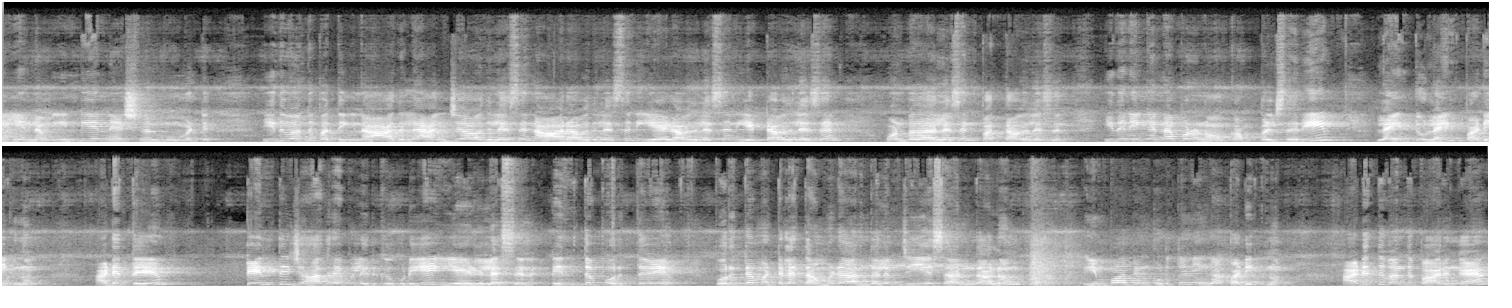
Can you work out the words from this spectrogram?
ஐஎன்எம் இந்தியன் நேஷனல் மூமெண்ட் இது வந்து பார்த்தீங்கன்னா அதில் அஞ்சாவது லெசன் ஆறாவது லெசன் ஏழாவது லெசன் எட்டாவது லெசன் ஒன்பதாவது லெசன் பத்தாவது லெசன் இது நீங்கள் என்ன பண்ணணும்? கம்பல்சரி லைன் டு லைன் படிக்கணும். அடுத்து டென்த்து ஜாகிரபியில் இருக்கக்கூடிய ஏழு லெசன் டென்த்தை பொறுத்து பொறுத்த மட்டில் தமிழாக இருந்தாலும் ஜிஎஸ்ஸாக இருந்தாலும் இம்பார்ட்டன்ட் கொடுத்து நீங்கள் படிக்கணும். அடுத்து வந்து பாருங்கள்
